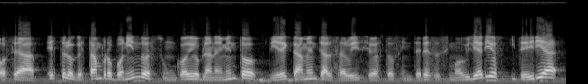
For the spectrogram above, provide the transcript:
O sea, esto lo que están proponiendo es un código de planeamiento directamente al servicio de estos intereses inmobiliarios y te diría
